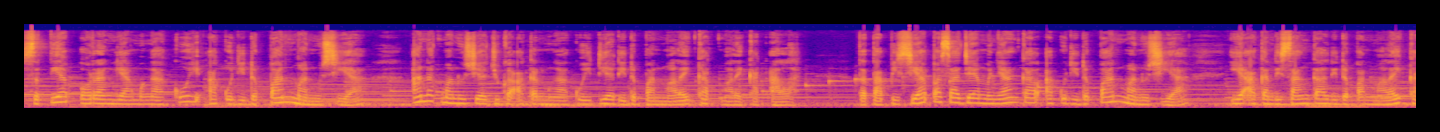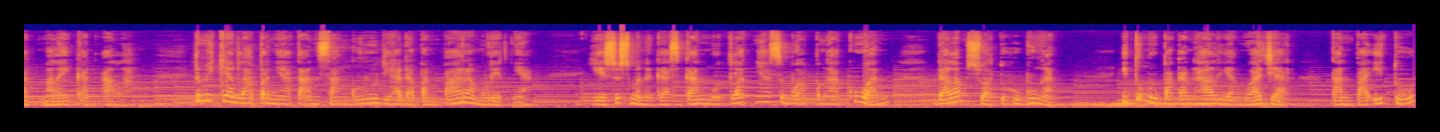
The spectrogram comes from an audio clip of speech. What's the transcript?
setiap orang yang mengakui aku di depan manusia anak manusia juga akan mengakui dia di depan malaikat-malaikat Allah. Tetapi siapa saja yang menyangkal aku di depan manusia ia akan disangkal di depan malaikat-malaikat Allah Demikianlah pernyataan sang guru di hadapan para muridnya. Yesus menegaskan mutlaknya sebuah pengakuan dalam suatu hubungan. Itu merupakan hal yang wajar. Tanpa itu,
